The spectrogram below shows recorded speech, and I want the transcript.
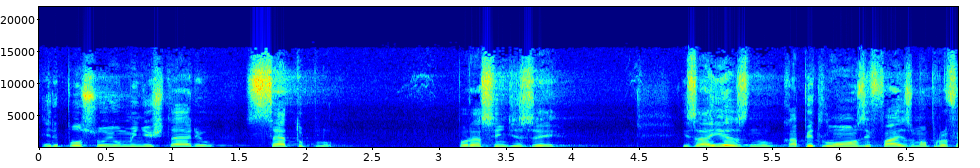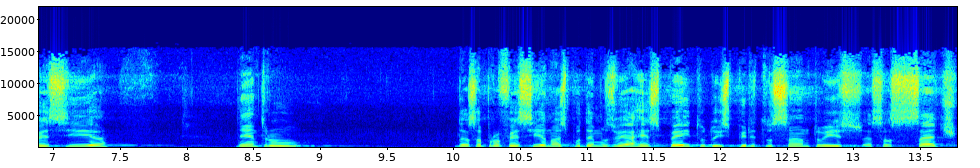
ele possui um ministério cétuplo, por assim dizer. Isaías, no capítulo 11, faz uma profecia. Dentro dessa profecia, nós podemos ver a respeito do Espírito Santo isso, essas sete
